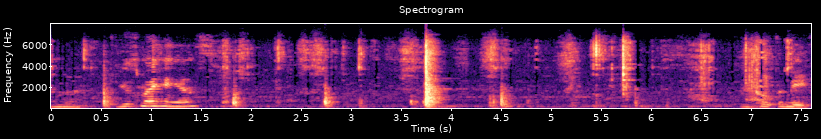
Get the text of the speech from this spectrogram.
I'm gonna use my hands. And coat the meat.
